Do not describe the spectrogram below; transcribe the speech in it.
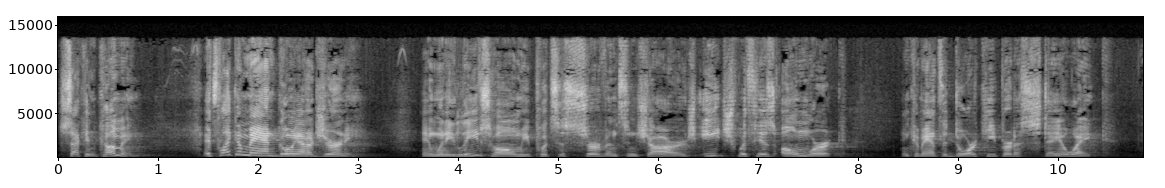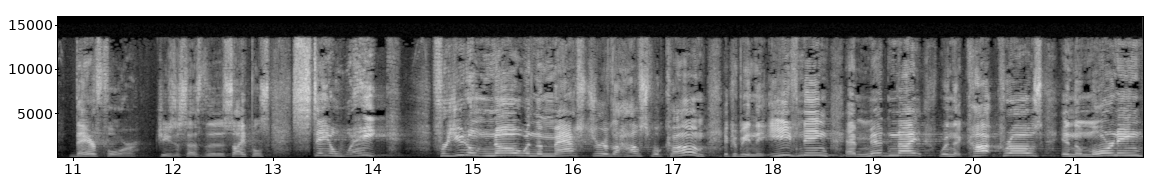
second coming. It's like a man going on a journey, and when he leaves home, he puts his servants in charge, each with his own work, and commands the doorkeeper to stay awake. Therefore, Jesus says to the disciples, Stay awake for you don't know when the master of the house will come. It could be in the evening, at midnight, when the cock crows, in the morning,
